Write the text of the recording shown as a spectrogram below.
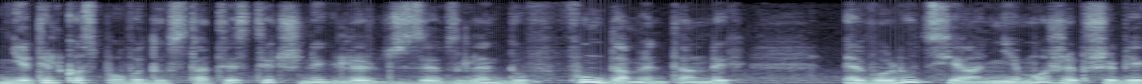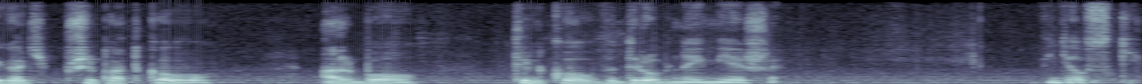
Nie tylko z powodów statystycznych, lecz ze względów fundamentalnych ewolucja nie może przebiegać przypadkowo albo tylko w drobnej mierze. Wnioski.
